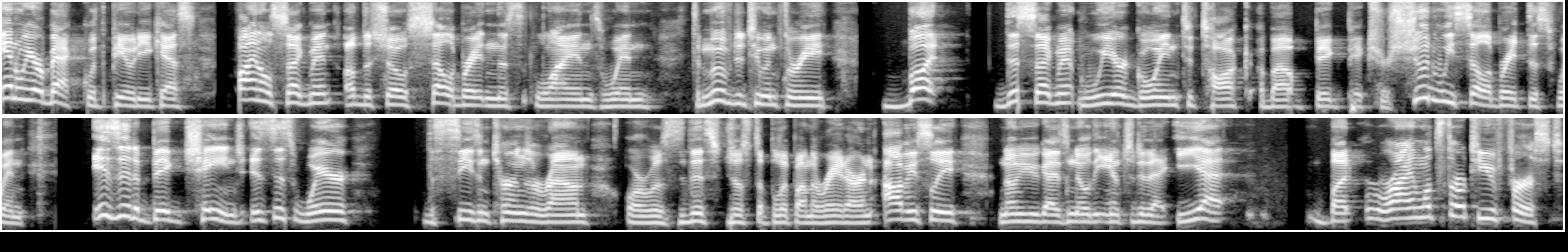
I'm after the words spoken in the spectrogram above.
And we are back with the PODcast. Final segment of the show celebrating this Lions win to move to two and three. But this segment, we are going to talk about big picture. Should we celebrate this win? Is it a big change? Is this where the season turns around, or was this just a blip on the radar? And obviously, none of you guys know the answer to that yet. But Ryan, let's throw it to you first.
